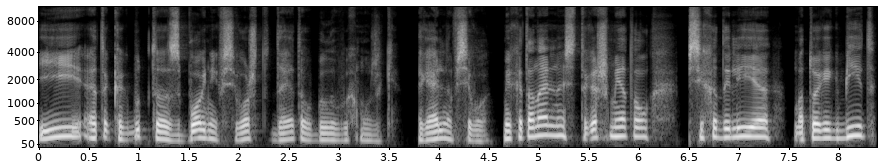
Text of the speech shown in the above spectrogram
И это как будто сборник всего, что до этого было в их музыке. Реально всего. Мехатональность, трэш-метал, психоделия, моторик бит,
